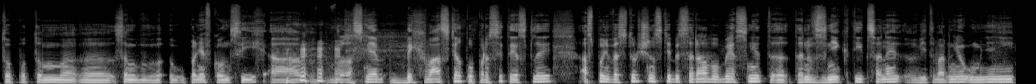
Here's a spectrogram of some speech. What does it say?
to potom jsem úplně v koncích a vlastně bych vás chtěl poprosit, jestli aspoň ve stručnosti by se dal objasnit ten vznik té ceny výtvarného umění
